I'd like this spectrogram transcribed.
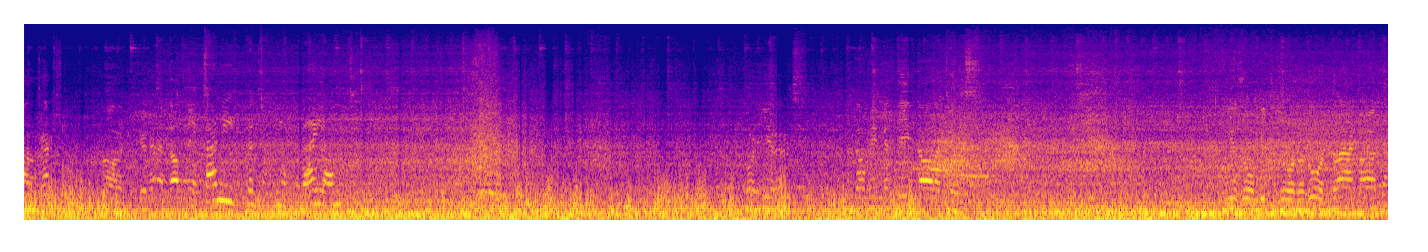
naar oh, kunnen dan niet. Dat kan niet, kunt is nog weiland. Voor hier rechts en dan weer meteen dadelijk links. Hier zo een beetje door de rood draai maken.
